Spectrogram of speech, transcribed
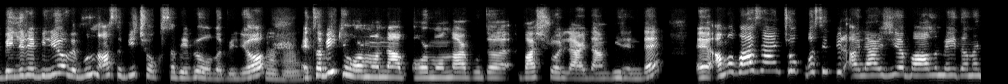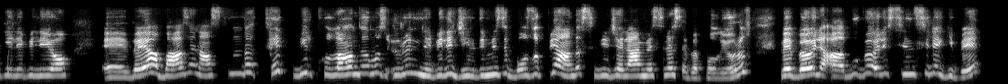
belirebiliyor ve bunun aslında birçok sebebi olabiliyor. Hı hı. E, tabii ki hormonlar hormonlar burada başrollerden birinde. E, ama bazen çok basit bir alerjiye bağlı meydana gelebiliyor e, veya bazen aslında tek bir kullandığımız ürünle bile cildimizi bozup bir anda sivilcelenmesine sebep oluyoruz ve böyle bu böyle sinsile gibi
